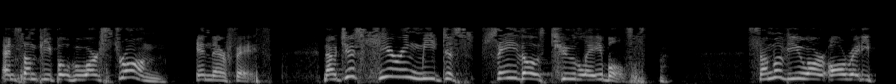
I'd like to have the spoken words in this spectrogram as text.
and some people who are strong in their faith. Now, just hearing me just say those two labels, some of you are already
